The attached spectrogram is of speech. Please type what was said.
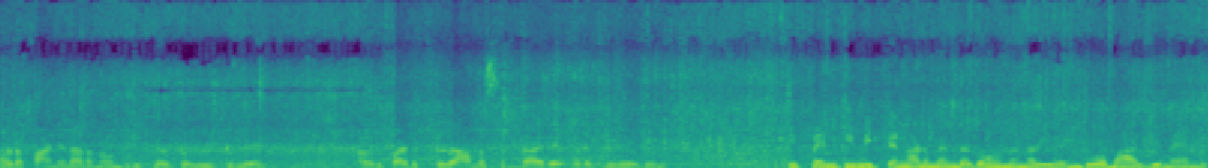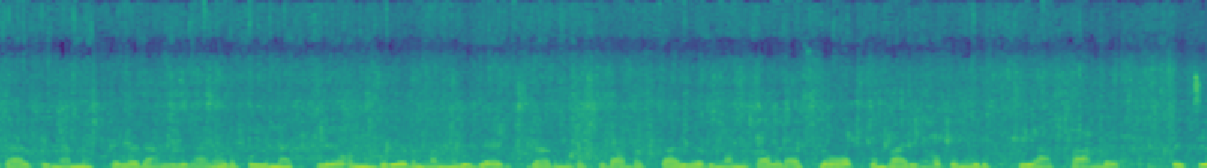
അവിടെ പണി നടന്നുകൊണ്ടിരിക്കുക കേട്ടോ വീട്ടിൽ അവർ പഠിത്ത താമസക്കാർ ഇടയ്ക്ക് വരും. ഇപ്പം എനിക്ക് മിറ്റം കാണുമ്പോൾ എന്താ തോന്നുന്നറിയോ എന്തോ ഭാഗ്യം കാലത്ത് ഞാൻ മെറ്റലിടാനില്ല ഞാനിവിടെ ഫുള്ള് മെറ്റൽ ഒന്നും കൂടി ഇടണമെന്ന് വിചാരിച്ചിട്ടായിരുന്നു പക്ഷേ ഇത് അബദ്ധമായത് നമുക്ക് അവിടെ സ്ലോപ്പും കാര്യങ്ങളൊക്കെ ഒന്ന് വൃത്തിയാക്കാണ്ട് വെച്ച്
